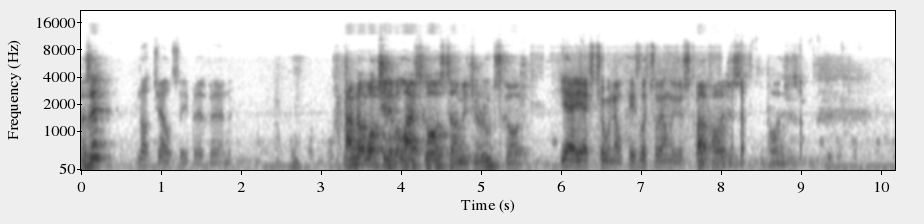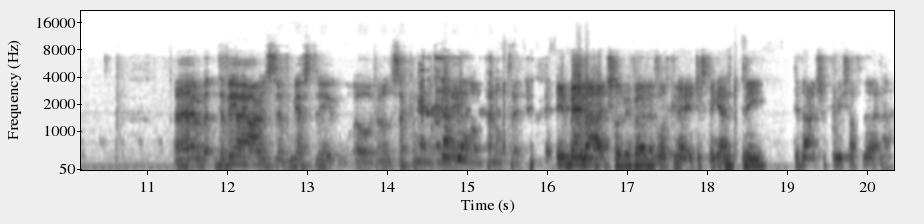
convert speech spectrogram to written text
Is it? Not Chelsea, but Werner. I'm not watching it, but live scores tell me Giroud scored. Yeah, yeah, it's 2 0. He's literally only just Oh, scored. apologies. Apologies. Um, the VAR incident from yesterday. Oh, I know the second one was a nailed on penalty. It may not actually be Werner's looking at it just again. Did he? Did that actually finish off Werner?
